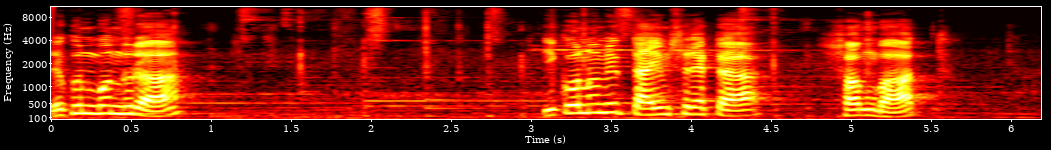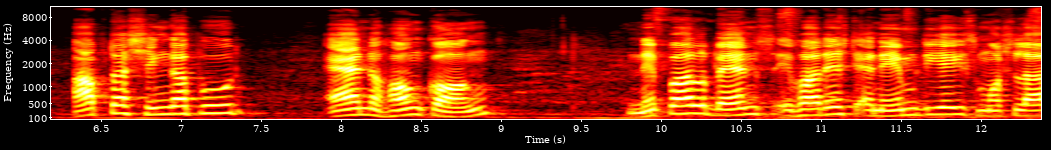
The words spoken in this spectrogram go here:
দেখুন বন্ধুরা ইকোনমিক টাইমসের একটা সংবাদ। After Singapore and Hong Kong Nepal bans Everest and MDH masala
